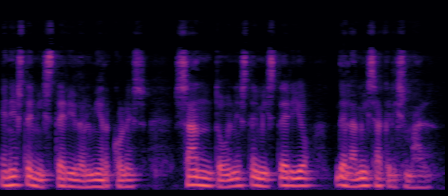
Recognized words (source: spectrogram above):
en este misterio del miércoles santo, en este misterio de la misa crismal.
